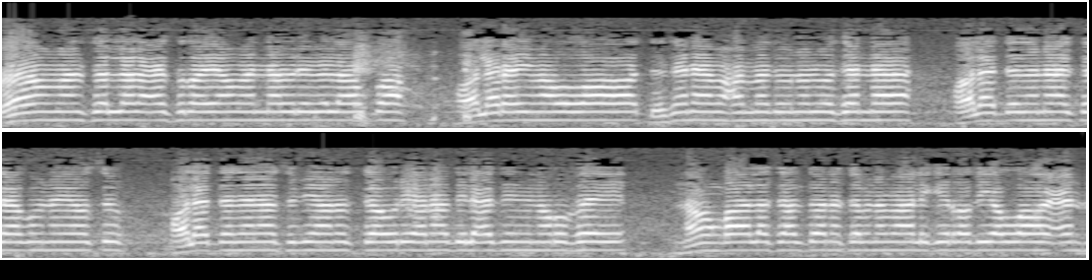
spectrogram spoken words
باب من صلى العصر يوم النفر بالاضحى قال رحمه الله حدثنا محمد بن المثنى قال حدثنا إسحاق بن يوسف قال حدثنا سفيان الثوري عن عبد العزيز بن رفيع أنه قال سألت أنس بن مالك رضي الله عنه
